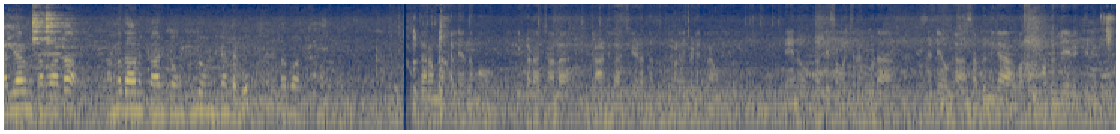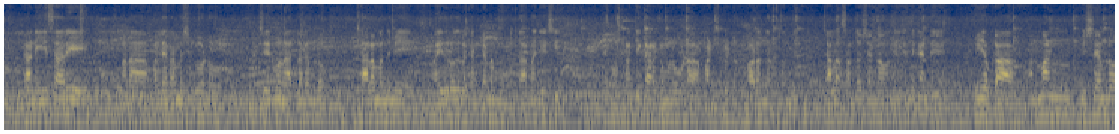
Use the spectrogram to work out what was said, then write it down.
కళ్యాణం తర్వాత అన్నదాన కార్యక్రమం ఉంటుంది. ఒంటి గంటకు తర్వాత. సీతారాముల కళ్యాణము ఇక్కడ చాలా గ్రాండ్గా చేయడం జరుగుతుంది. పడిపేట గ్రామంలో. నేను ప్రతి సంవత్సరం కూడా అంటే ఒక సభ్యునిగా వస్తూ పోతుండే వ్యక్తిని. కానీ ఈసారి మన పల్లె రమేష్ గౌడ్ చైర్మన్ ఆధ్వర్యంలో చాలామంది మీ ఐదు రోజుల కంకణము ధారణ చేసి మేము ప్రతి కార్యక్రమంలో కూడా పార్టిసిపేట్ కావడం జరుగుతుంది. చాలా సంతోషంగా ఉంది. ఎందుకంటే ఈ యొక్క హనుమాన్ విషయంలో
